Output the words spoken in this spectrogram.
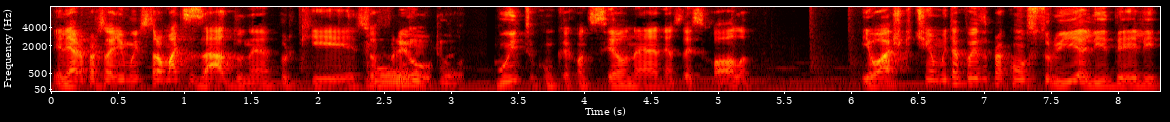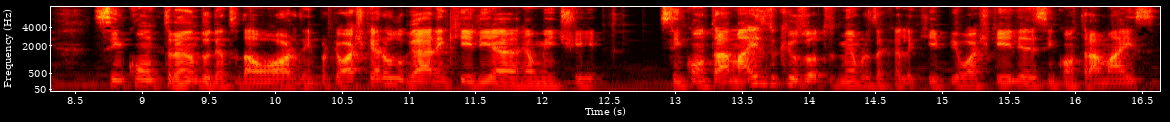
Ele era um personagem muito traumatizado, né? Porque sofreu muito, muito com o que aconteceu, né? Dentro da escola. E eu acho que tinha muita coisa para construir ali dele se encontrando dentro da ordem, porque eu acho que era o lugar em que ele ia realmente se encontrar mais do que os outros membros daquela equipe. Eu acho que ele ia se encontrar mais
